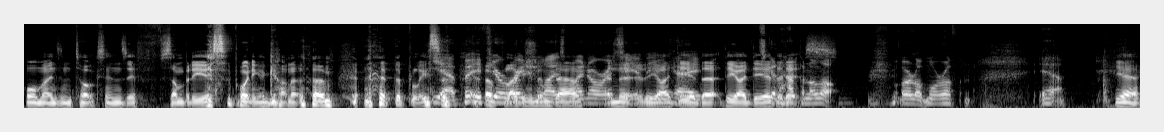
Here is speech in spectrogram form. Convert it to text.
hormones and toxins if somebody is pointing a gun at them if the police Yeah, are, but if you're a racialized minority the, the, the idea UK, that the It's idea to that happen it's a lot, or a lot more often. Yeah. yeah,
